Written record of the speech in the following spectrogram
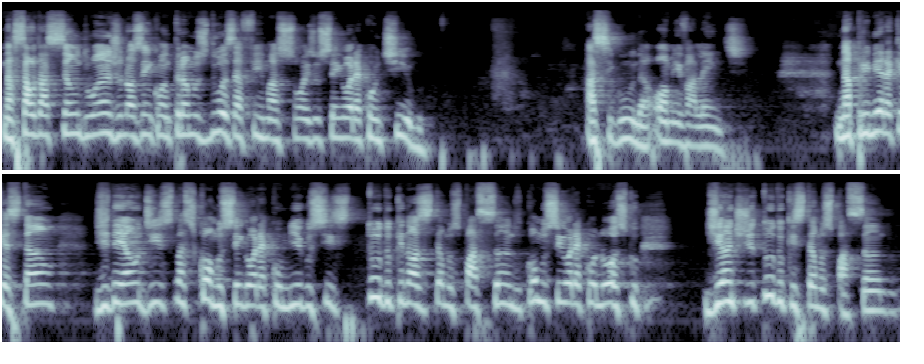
Na saudação do anjo, nós encontramos duas afirmações: o Senhor é contigo. A segunda, homem valente. Na primeira questão, Gideão diz: Mas como o Senhor é comigo, se tudo que nós estamos passando, como o Senhor é conosco diante de tudo que estamos passando.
